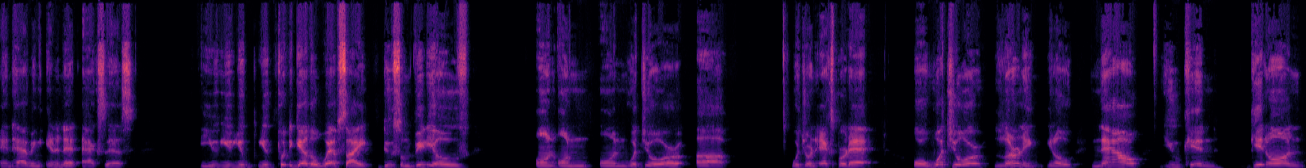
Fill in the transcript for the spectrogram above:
and having internet access, you you you you put together a website, do some videos on on on what you're uh what you're an expert at or what you're learning. You know, now you can get on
